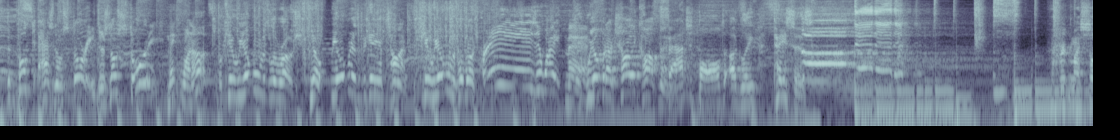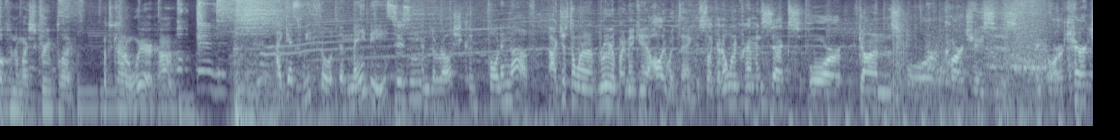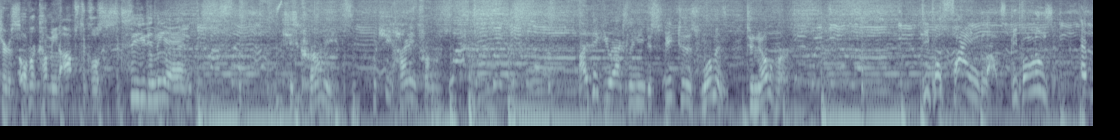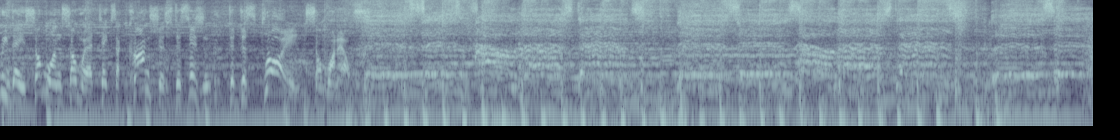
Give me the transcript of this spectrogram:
The book has no story. There's no story. Make one up. Okay, we open with LaRoche. No, we open at the beginning of time. Okay, we open with LaRoche. Crazy white man. We open on Charlie Kaufman. Fat, bald, ugly, paces. I've written myself into my screenplay. That's kind of weird, huh? I guess we thought that maybe Susan and LaRoche could fall in love. I just don't want to ruin it by making it a Hollywood thing. It's like I don't want to cram in sex or guns or car chases or characters overcoming obstacles to succeed in the end. She's crying. What's she hiding from us? I think you actually need to speak to this woman to know her. Deep People find love, people lose it. Every day, someone somewhere takes a conscious decision to destroy someone else.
